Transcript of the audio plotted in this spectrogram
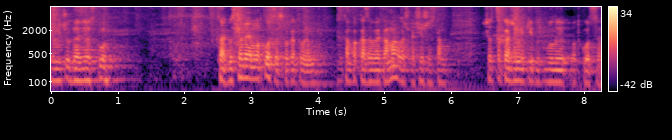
Кремлячук на зв'язку. Так, виставляємо откоси штукатуримо. Там показує яка малочка, ще щось там. Зараз покажемо, які тут були откоси.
